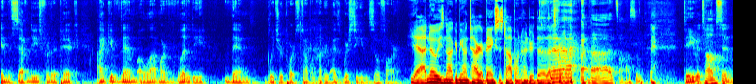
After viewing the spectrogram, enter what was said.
in the 70s for their pick, I give them a lot more validity than Bleacher Report's top 100 as we're seeing so far. Yeah, I know he's not going to be on Tyra Banks' top 100 though. That's for sure. That's awesome. David Thompson,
